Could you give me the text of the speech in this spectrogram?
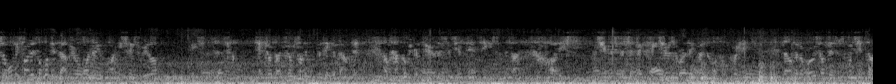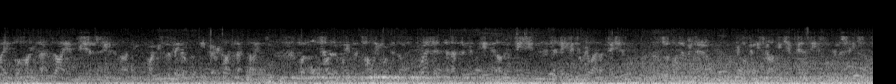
some one. In two one. And that were and diet was a diet, the all diet and a where where one to. So when we to look at that, we were wondering, are these things real? These enterotypes, we started to think about it. How, how can we compare this to chimpanzees? Are these human-specific features, or are they also created? Now, there arose on this switching diet to a high-fat diet. We should see that. I mean, they don't need very high-fat diets. But alternatively, the polymorphism is present and has been maintained in other species, and they to real adaptation. So what did we do? We looked at these young chimpanzees, were doing some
